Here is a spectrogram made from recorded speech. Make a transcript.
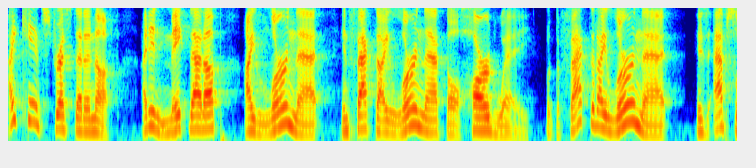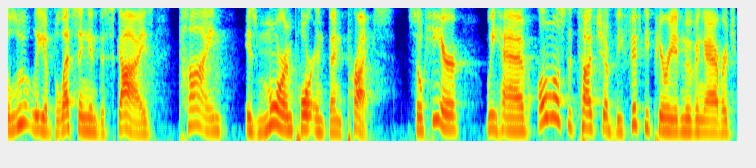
I can't stress that enough. I didn't make that up. I learned that. In fact, I learned that the hard way. But the fact that I learned that is absolutely a blessing in disguise. Time is more important than price. So here we have almost a touch of the 50 period moving average.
